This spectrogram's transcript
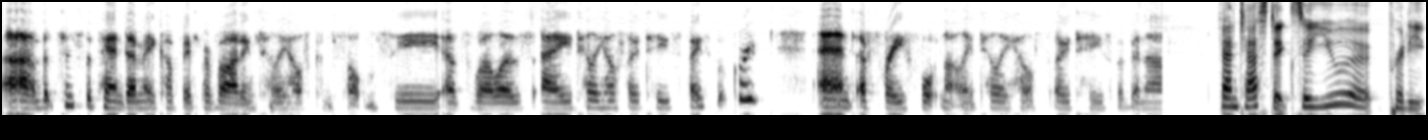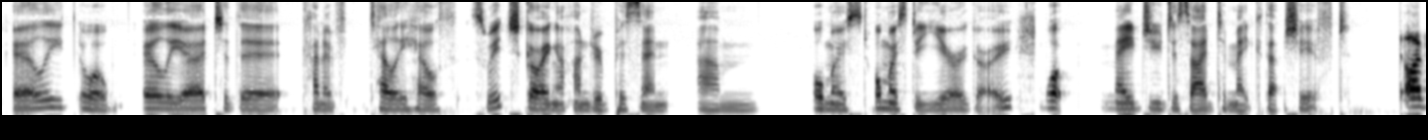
Uh, but since the pandemic, I've been providing telehealth consultancy as well as a Telehealth OTs Facebook group and a free fortnightly Telehealth OTs webinar. Fantastic. So you were pretty early, or earlier to the kind of telehealth switch, going 100% um, almost almost a year ago. What made you decide to make that shift? I've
